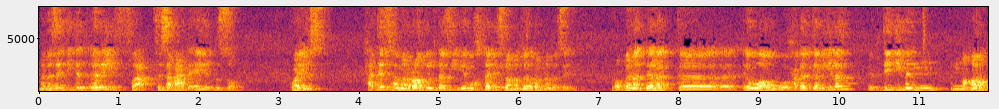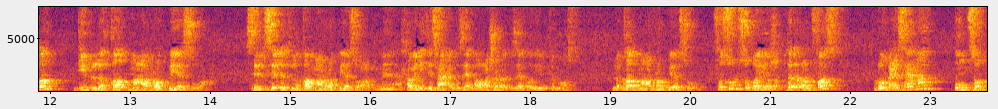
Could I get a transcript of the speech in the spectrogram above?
النبذات دي تتقري في- سبع دقائق بالظبط. كويس؟ هتفهم الراجل ده فيه إيه مختلف لما تقرأ النبذات. ربنا ادالك آه، قوة وحاجات جميلة. ابتدي من النهارده. جيب لقاء مع الرب يسوع. سلسلة لقاء مع الرب يسوع. من حوالي تسع أجزاء أو عشر أجزاء أو يمكن أصلا لقاء مع الرب يسوع. فصول صغيرة. تقرأ الفصل. ربع ساعة. قوم صلي.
